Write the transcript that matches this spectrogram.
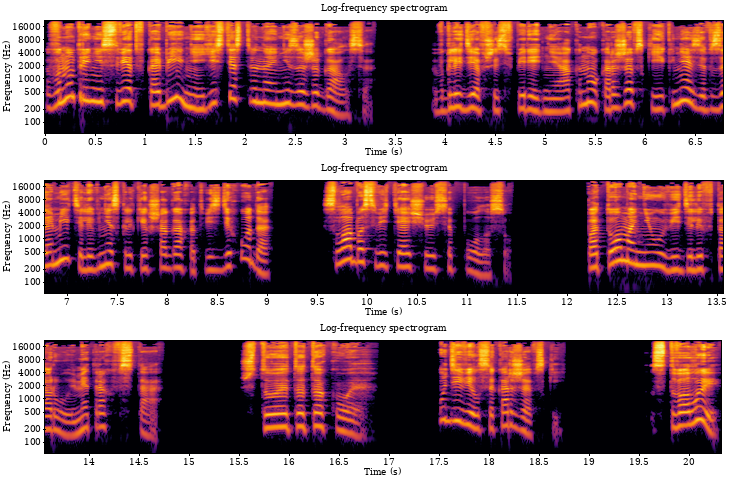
Внутренний свет в кабине, естественно, не зажигался. Вглядевшись в переднее окно, Коржевский и Князев заметили в нескольких шагах от вездехода слабо светящуюся полосу. Потом они увидели вторую, метрах в ста. Что это такое? Удивился Коржевский. Стволы,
